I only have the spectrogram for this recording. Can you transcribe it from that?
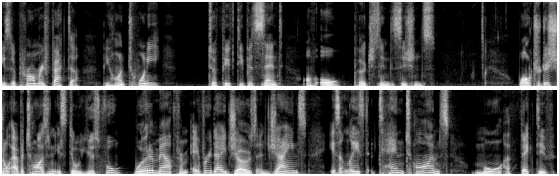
is the primary factor behind 20 to 50% of all purchasing decisions. While traditional advertising is still useful, word of mouth from everyday Joes and Janes is at least 10 times more effective.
